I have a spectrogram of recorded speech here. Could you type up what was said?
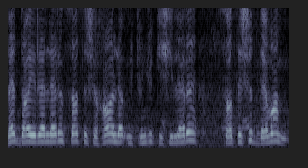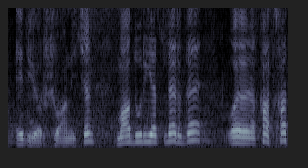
ve dairelerin satışı hala üçüncü kişilere satışı devam ediyor şu an için. Mağduriyetler de e, kat kat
